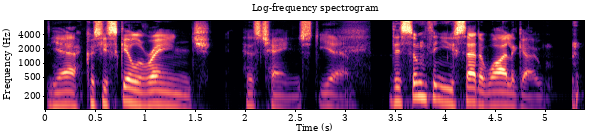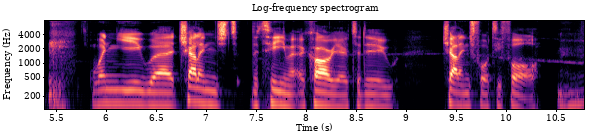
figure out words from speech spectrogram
Yeah, because your skill range has changed. Yeah. There's something you said a while ago when you uh, challenged the team at Ikario to do Challenge 44, mm-hmm.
